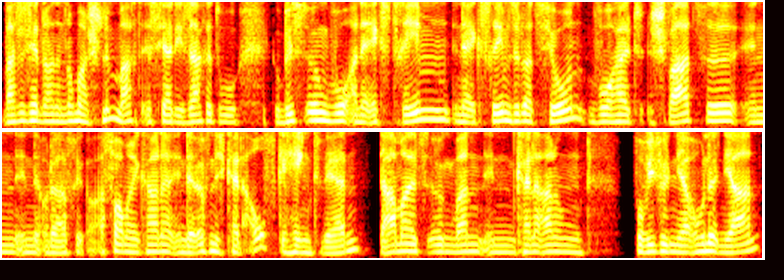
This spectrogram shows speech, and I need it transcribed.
was es ja noch, noch mal schlimm macht, ist ja die Sache, du, du bist irgendwo an einer extremen, in einer extremen Situation, wo halt Schwarze in, in, oder Afri Afroamerikaner in der Öffentlichkeit aufgehängt werden. Damals irgendwann in, keine Ahnung, vor wie vielen Jahrhunderten Jahren.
